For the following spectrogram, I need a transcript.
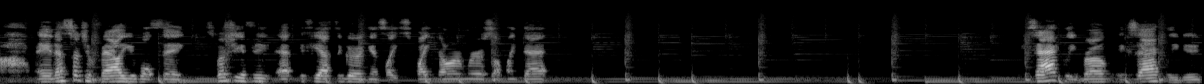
oh, man, that's such a valuable thing, especially if you if you have to go against like spiked armor or something like that. Exactly, bro. Exactly, dude.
